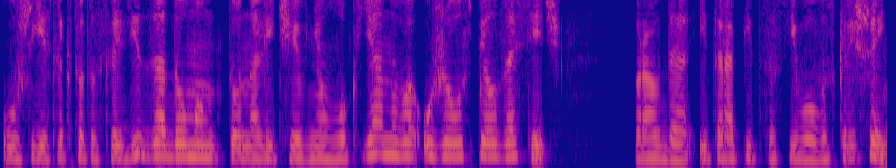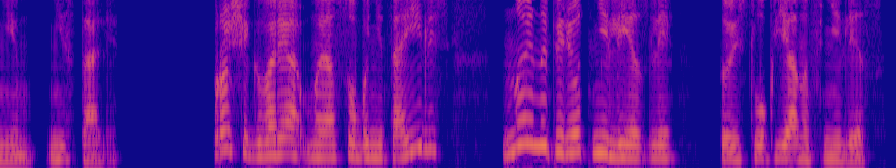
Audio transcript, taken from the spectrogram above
уж если кто-то следит за домом, то наличие в нем Лукьянова уже успел засечь. Правда, и торопиться с его воскрешением не стали. Проще говоря, мы особо не таились, но и наперед не лезли, то есть Лукьянов не лез,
